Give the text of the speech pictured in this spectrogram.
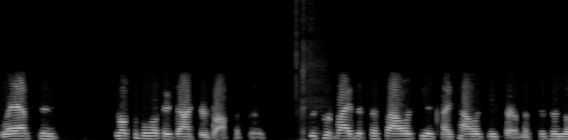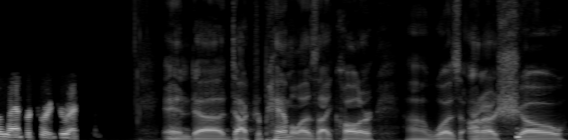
labs and multiple other doctors' offices. We provide the pathology and cytology services in the laboratory direction and uh, Dr. Pamela, as I call her, uh, was on our show.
